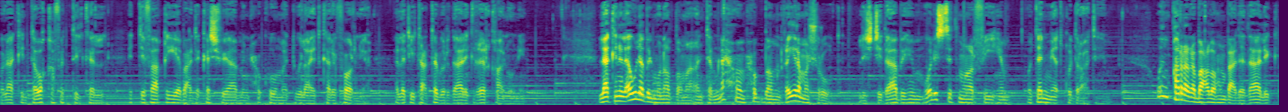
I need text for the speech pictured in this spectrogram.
ولكن توقفت تلك الاتفاقية بعد كشفها من حكومة ولاية كاليفورنيا التي تعتبر ذلك غير قانوني. لكن الأولى بالمنظمة أن تمنحهم حبا غير مشروط لاجتذابهم والاستثمار فيهم وتنمية قدراتهم. وإن قرر بعضهم بعد ذلك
